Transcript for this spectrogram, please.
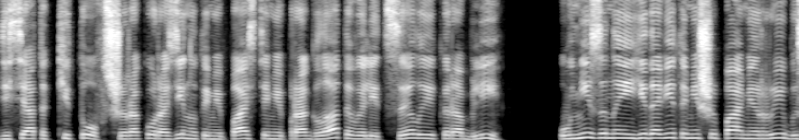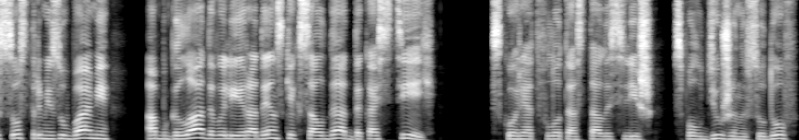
Десяток китов с широко разинутыми пастями проглатывали целые корабли. Унизанные ядовитыми шипами рыбы с острыми зубами обгладывали ироденских солдат до костей. Вскоре от флота осталось лишь с полдюжины судов,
